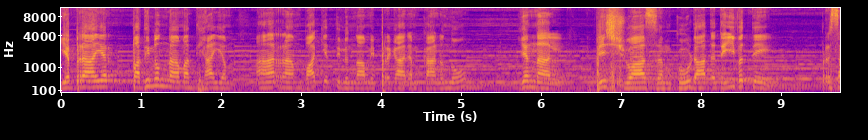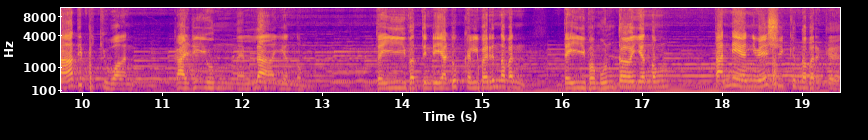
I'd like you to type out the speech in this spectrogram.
എബ്രായർ പതിനൊന്നാം അധ്യായം ആറാം വാക്യത്തിലും നാം ഇപ്രകാരം കാണുന്നു എന്നാൽ വിശ്വാസം കൂടാതെ ദൈവത്തെ പ്രസാദിപ്പിക്കുവാൻ കഴിയുന്നില്ല എന്നും ദൈവത്തിന്റെ അടുക്കൽ വരുന്നവൻ ദൈവമുണ്ട് എന്നും തന്നെ അന്വേഷിക്കുന്നവർക്ക്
